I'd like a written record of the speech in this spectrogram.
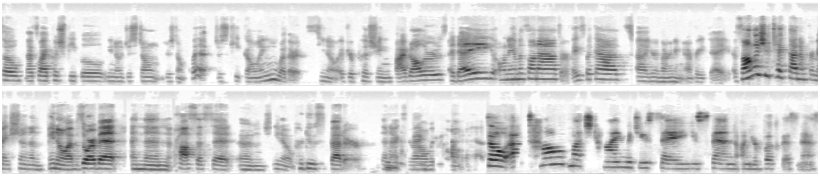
so that's why I push people, you know, just don't just don't quit. Just keep going, whether it's you know, if you're pushing $5 a day on Amazon ads or Facebook ads, uh, you're learning every day. As long as you take that information and, you know, absorb it and then process it and, you know, produce better the mm-hmm. next, ahead. So, uh, how much time would you say you spend on your book business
